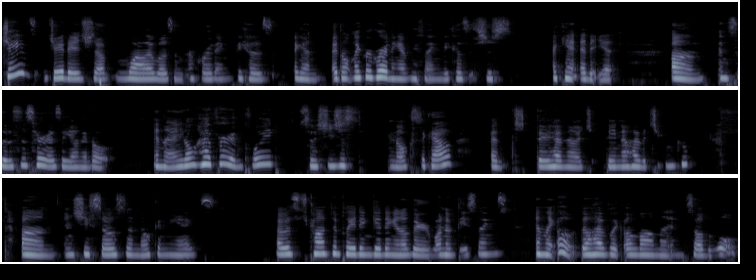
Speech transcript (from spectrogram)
Jade's Jade aged up while I wasn't recording because again, I don't like recording everything because it's just I can't edit yet. Um, and so this is her as a young adult, and I don't have her employed, so she just milks the cow and they have now they now have a chicken coop. Um, and she sells the milk and the eggs. I was contemplating getting another one of these things, and like, oh, they'll have like a llama and sell the wool.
